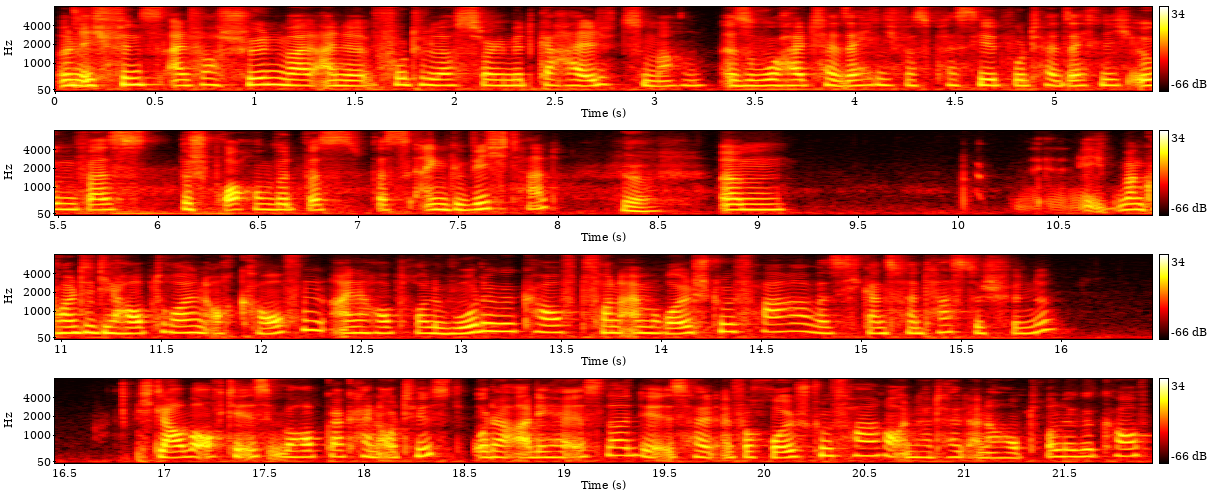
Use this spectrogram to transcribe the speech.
Und ich finde es einfach schön, mal eine Fotolove-Story mit Gehalt zu machen. Also wo halt tatsächlich was passiert, wo tatsächlich irgendwas besprochen wird, was, was ein Gewicht hat. Ja. Ähm, man konnte die Hauptrollen auch kaufen. Eine Hauptrolle wurde gekauft von einem Rollstuhlfahrer, was ich ganz fantastisch finde. Ich glaube auch, der ist überhaupt gar kein Autist oder ADHSler. Der ist halt einfach Rollstuhlfahrer und hat halt eine Hauptrolle gekauft.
